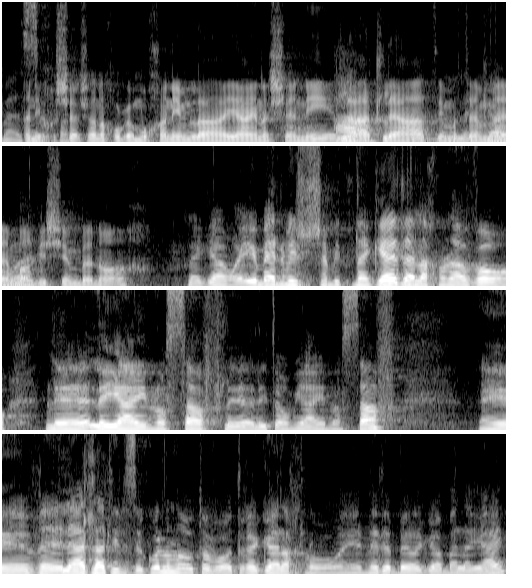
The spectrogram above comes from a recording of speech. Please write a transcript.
מהסרטון. אני חושב שאנחנו גם מוכנים ליין השני, אה, אה, לאט לאט, אם לגמרי. אתם מרגישים בנוח. לגמרי. אם אין מישהו שמתנגד, אנחנו נעבור ל, ליין נוסף, לטעום יין נוסף, ולאט לאט ימזגו לנו אותו, ועוד רגע אנחנו נדבר גם על היין.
